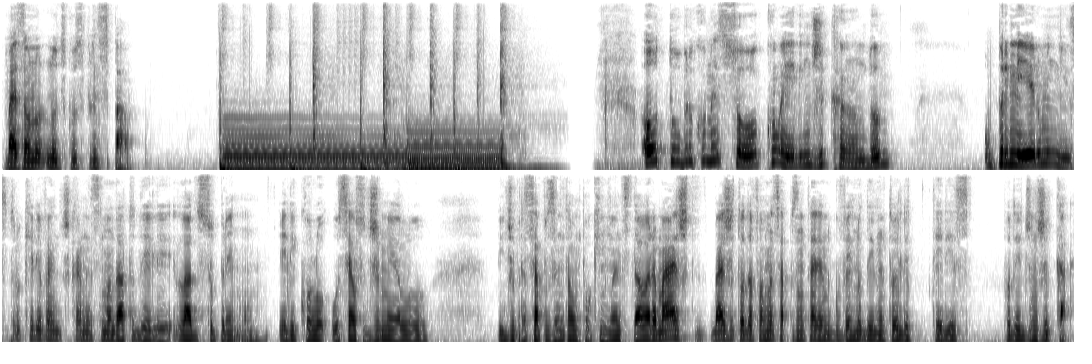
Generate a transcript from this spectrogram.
mas não no, no discurso principal. Outubro começou com ele indicando o primeiro ministro que ele vai indicar nesse mandato dele lá do Supremo. Ele colocou o Celso de Mello pediu para se aposentar um pouquinho antes da hora, mas, mas de toda forma se aposentaria no governo dele, então ele teria esse poder de indicar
